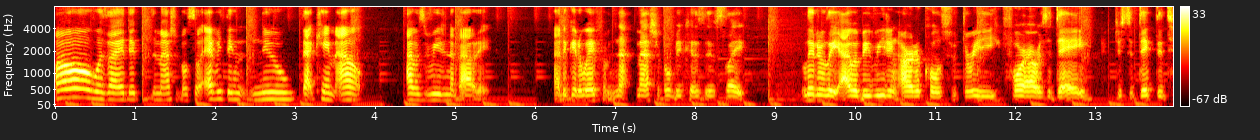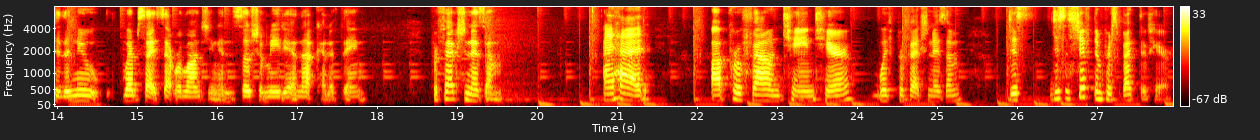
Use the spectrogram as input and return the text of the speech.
Oh, was I addicted to Mashable? So everything new that came out, I was reading about it. I had to get away from Mashable because it's like literally I would be reading articles for three, four hours a day, just addicted to the new websites that were launching and social media and that kind of thing. Perfectionism. I had a profound change here with perfectionism. Just just a shift in perspective here.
